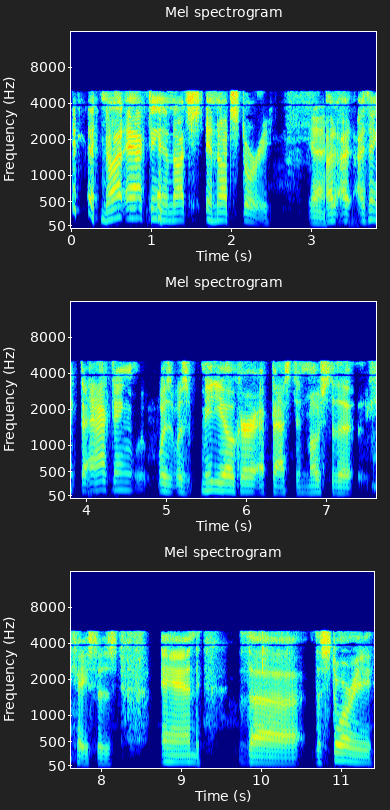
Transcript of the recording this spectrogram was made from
not acting and not and not story. Yeah. I, I, I think the acting was was mediocre at best in most of the cases, and the the story.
